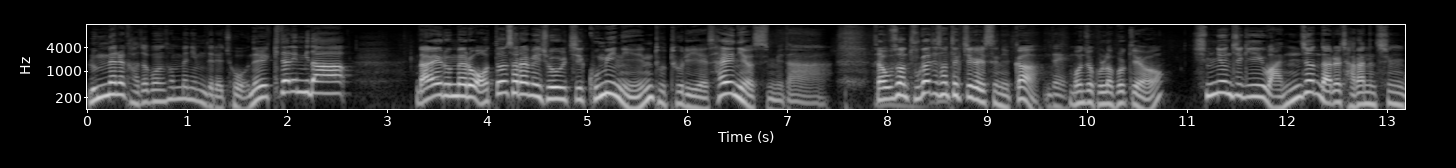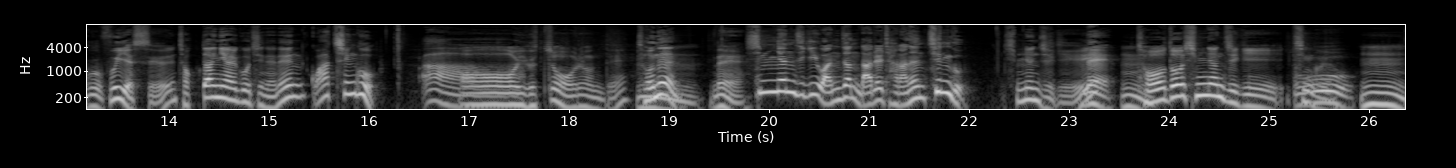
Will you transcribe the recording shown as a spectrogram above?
룸메를 가져본 선배님들의 조언을 기다립니다. 나의 룸메로 어떤 사람이 좋을지 고민인 도토리의 사연이었습니다. 자, 우선 두 가지 선택지가 있으니까 네. 먼저 골라볼게요. 10년지기 완전 나를 잘하는 친구 vs 적당히 알고 지내는 과 친구. 아, 어, 이거 좀 어려운데. 저는 음, 네. 10년지기 완전 나를 잘하는 친구. 10년지기. 네. 음. 저도 10년지기 친구요. 오. 음,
